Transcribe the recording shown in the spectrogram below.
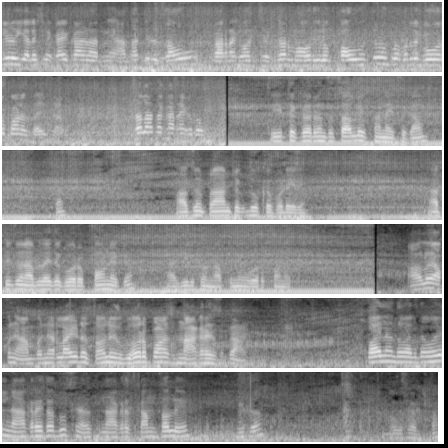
तिकडे गेल्याशिवाय काही कळणार नाही. आता तिकडे जाऊ. कारणाकडे चक्कर मावर गेलो पाहू तिकडून परत गोवर पाणच जायचं. चला आता कारणाकडे जाऊ. इथं करून तर चालू आहे फानायचं काम. अजून पण आमच्या धोकं पडेल. आता तिथून आपल्याला इथं गौरव पाहुणे का आधी पण आपण गोरपाण्यात आलोय आपण अंबनेरला इथं चालू आहे. गोरपाण्यात नागरायचं काम पहिल्यांदा एकदा होईल नागरायचा दुसऱ्या नागराचं काम चालू आहे. इथं. बघू शकता.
